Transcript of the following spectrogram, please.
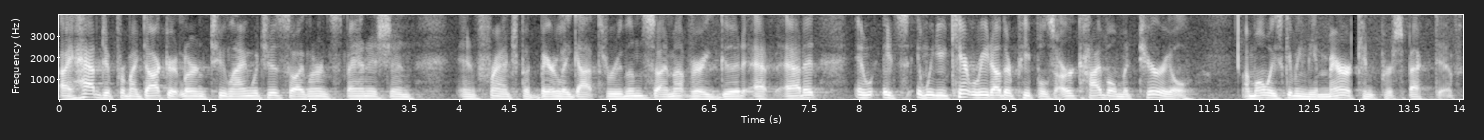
I had to, for my doctorate, learn two languages. So I learned Spanish and and French, but barely got through them. So I'm not very good at, at it. And it's and when you can't read other people's archival material, I'm always giving the American perspective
